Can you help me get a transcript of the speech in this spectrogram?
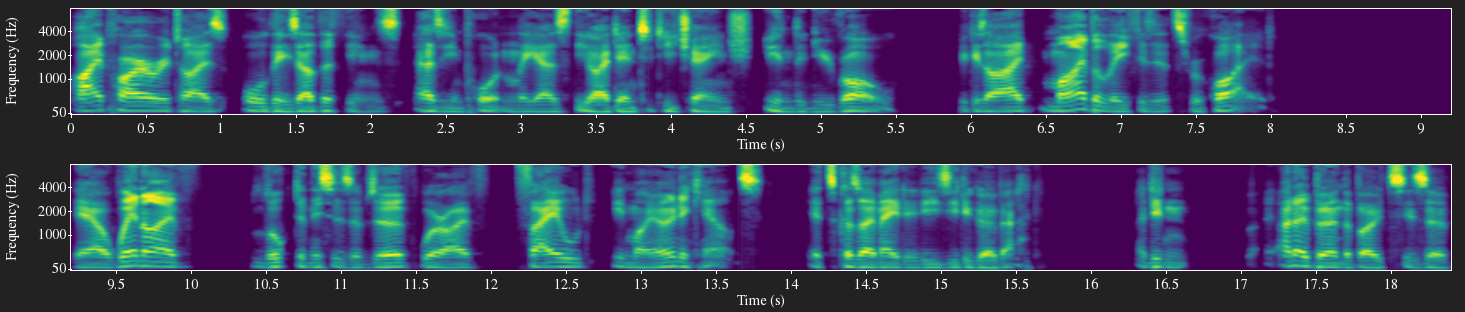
I prioritize all these other things as importantly as the identity change in the new role because I my belief is it's required. Now, when I've looked and this is observed where I've failed in my own accounts, it's because I made it easy to go back. I didn't I know burn the boats is a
